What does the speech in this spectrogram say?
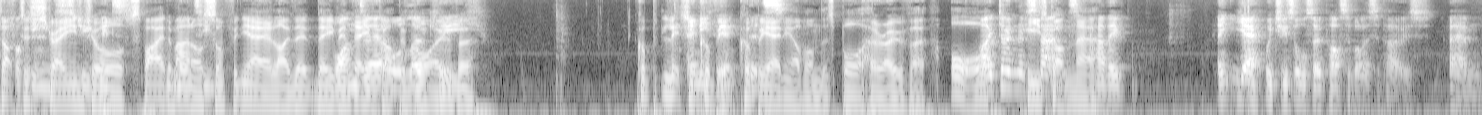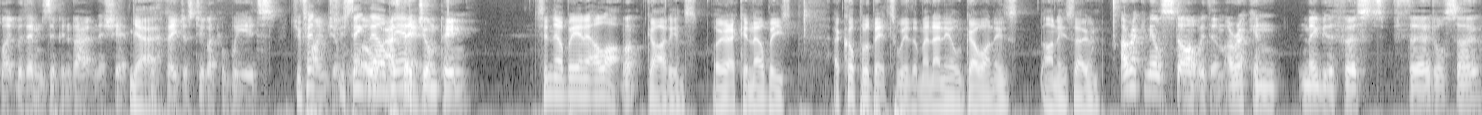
Doctor Strange or Spider Man or something. Yeah, like they they Wanda they've got or to be brought over. Could literally could be could be any of them that's brought her over, or I don't understand he's gone there. how they. Uh, Yeah, which is also possible, I suppose. Um, like with them zipping about in the ship. Yeah. If they just do like a weird you think- time do you jump. think or they'll as be in they it? jump in. Do you think they'll be in it a lot? What? Guardians, or you reckon there'll be a couple of bits with him, and then he'll go on his on his own? I reckon he'll start with them. I reckon maybe the first third or so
